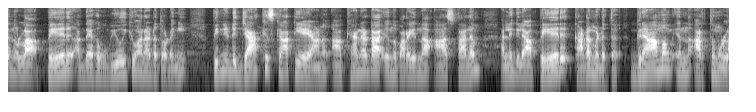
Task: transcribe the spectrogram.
എന്നുള്ള പേര് അദ്ദേഹം ഉപയോഗിക്കുവാനായിട്ട് തുടങ്ങി. പിന്നീട് ജാക്കിസ് കാർട്ടിയയാണ് ആ കാനഡ എന്ന് പറയുന്ന ആ സ്ഥലം അല്ലെങ്കിൽ ആ പേര് കടമെടുത്ത് ഗ്രാമം എന്ന അർത്ഥമുള്ള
